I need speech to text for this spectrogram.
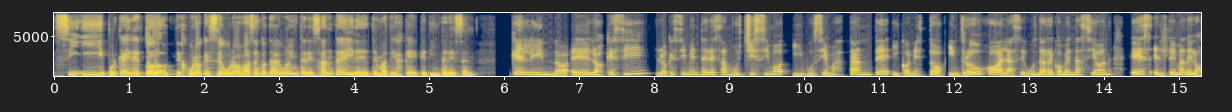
Sí, porque hay de todo. Te juro que seguro vas a encontrar alguno interesante y de temáticas que, que te interesen. Qué lindo. Eh, los que sí, lo que sí me interesa muchísimo y buceé bastante, y con esto introdujo a la segunda recomendación, es el tema de los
